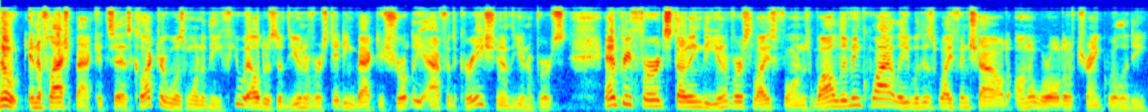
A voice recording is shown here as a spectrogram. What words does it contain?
Note in a flashback, it says Collector was one of the few elders of the universe dating back to shortly after the creation of the universe and preferred studying the universe life forms while living quietly with his wife and child on a world of tranquility.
